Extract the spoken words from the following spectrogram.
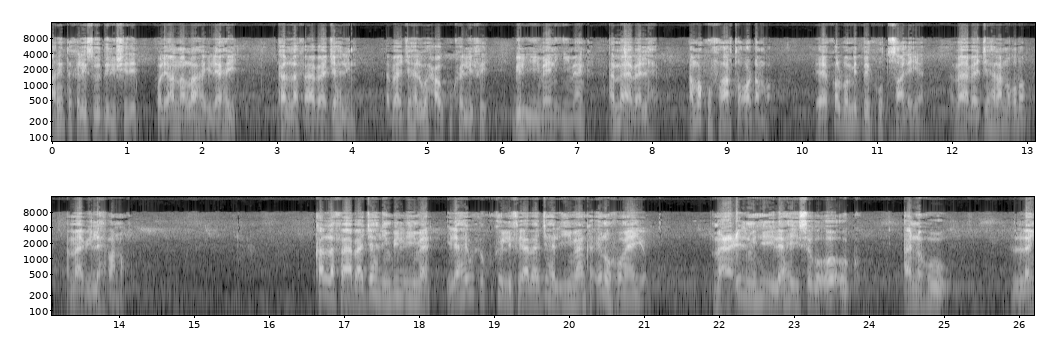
arrinta kaley soo deliishadeen. Walianna allaha ilaahay kallafa abaajahlin abaajahl waxa uu ku kalifay biliimaani iimaanka. Ama abaallahab ama kufaarta oo dhanba. Ee kolba mid bay ku tusaaleeyaan. Ama abaajahal ha noqdo ama abilahab ha noqdo kallafa abaajahlin biliimaan ilaahay wuxuu ku kalifay abaajahal iimaanka inuu rumeeyo. Maca cilmihi ilaahay isaga oo og annahu lan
